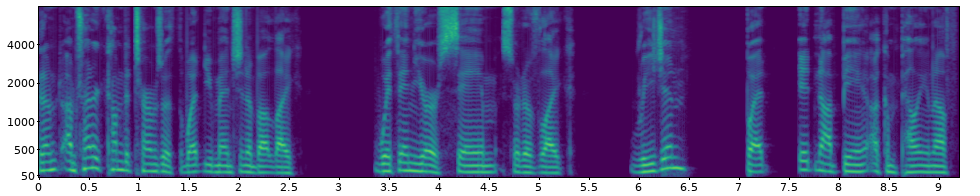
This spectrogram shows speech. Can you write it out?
I'm I'm trying to come to terms with what you mentioned about like within your same sort of like region, but it not being a compelling enough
